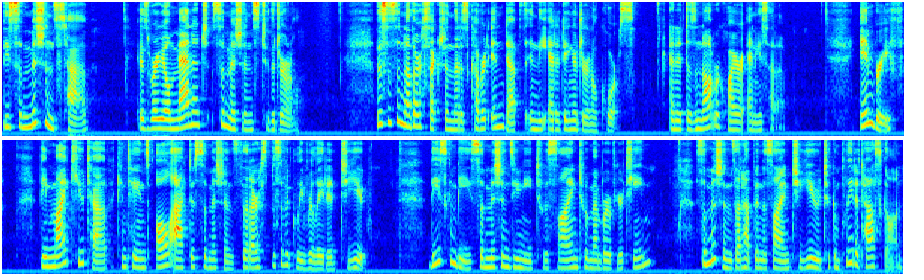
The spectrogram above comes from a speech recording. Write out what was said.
The Submissions tab is where you'll manage submissions to the journal. This is another section that is covered in depth in the Editing a Journal course, and it does not require any setup. In brief, the My Queue tab contains all active submissions that are specifically related to you. These can be submissions you need to assign to a member of your team, submissions that have been assigned to you to complete a task on,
